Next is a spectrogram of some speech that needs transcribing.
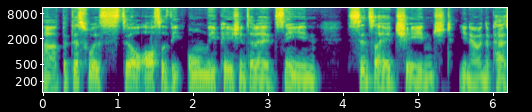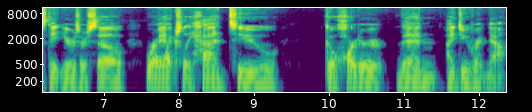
Uh, but this was still also the only patient that I had seen since I had changed, you know, in the past eight years or so, where I actually had to go harder than I do right now.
